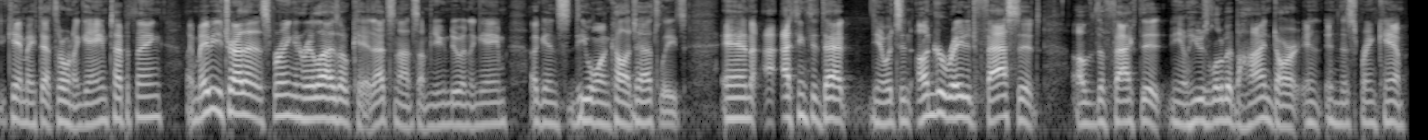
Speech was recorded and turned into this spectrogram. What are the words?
you can't make that throw in a game type of thing. Like maybe you try that in spring and realize, okay, that's not something you can do in the game against D1 college athletes. And I, I think that that, you know, it's an underrated facet of the fact that, you know, he was a little bit behind Dart in, in the spring camp.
